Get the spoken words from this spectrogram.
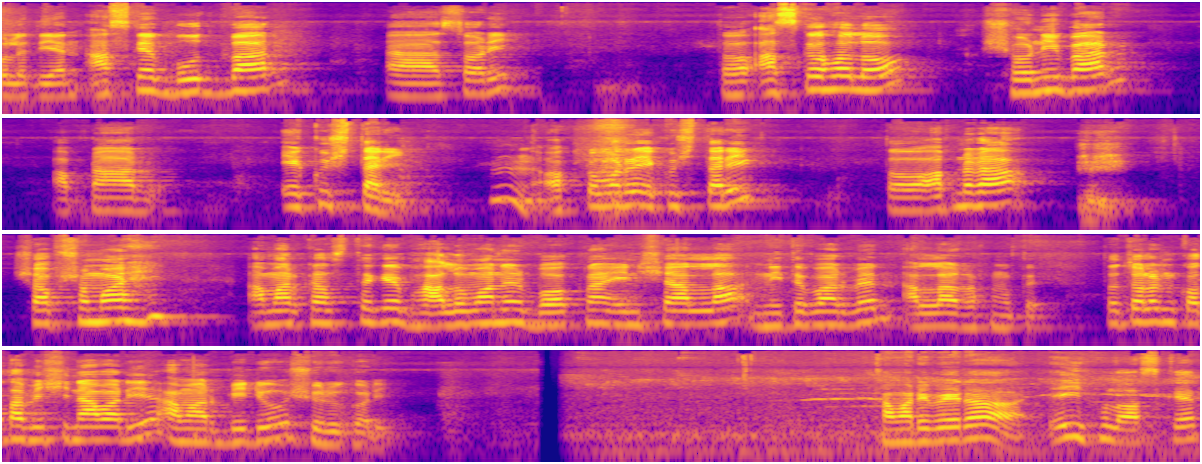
বলে দিয়েন। আজকে বুধবার সরি তো আজকে হলো শনিবার, আপনার একুশ তারিখ। হুম, অক্টোবরের একুশ তারিখ। তো আপনারা সব সময় আমার কাছ থেকে ভালো মানের বকনা ইনশাআল্লাহ নিতে পারবেন আল্লাহর রহমতে। তো চলেন কথা বেশি না বাড়িয়ে আমার ভিডিও শুরু করি। খামারি ভাইরা, এই হলো আজকের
